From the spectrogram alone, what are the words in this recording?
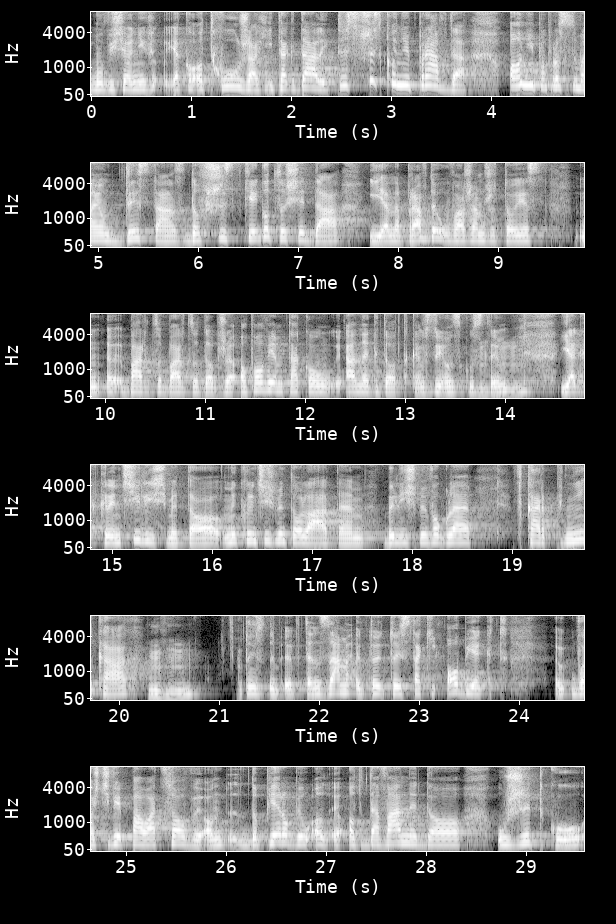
mówi się o nich jako o tchórzach i tak dalej. To jest wszystko nieprawda. Oni po prostu mają dystans do wszystkiego, co się da i ja naprawdę uważam, że to jest mm, bardzo, bardzo dobrze. Opowiem taką anegdotkę w związku z tym. Jak kręciliśmy to, my kręciliśmy to latem, byliśmy w ogóle w Karpnikach, to jest, y, ten zamek, to, to jest taki obiekt y, właściwie pałacowy. On dopiero był oddawany do użytku.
